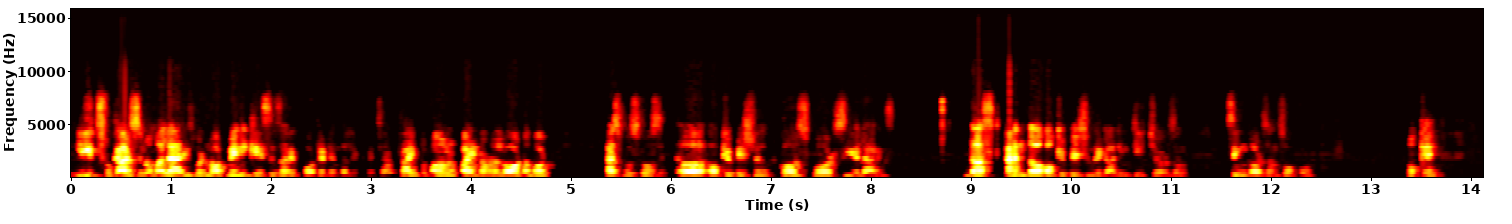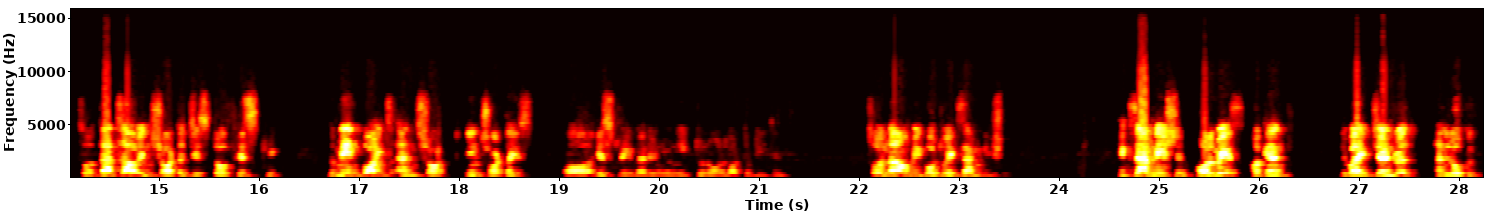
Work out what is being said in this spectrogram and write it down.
leads to carcinoma larynx, but not many cases are reported in the literature. I've tried to find, out a lot about asbestos uh, cause for CA larynx, dust and the occupation regarding teachers and singers and so forth. Okay. So that's how, in short, a gist of history. The main points and short, in short, is uh, history wherein you need to know a lot of details. So now we go to examination. Examination always again divide general and local.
